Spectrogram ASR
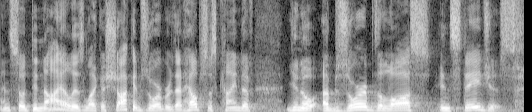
And so denial is like a shock absorber that helps us kind of you know, absorb the loss in stages.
